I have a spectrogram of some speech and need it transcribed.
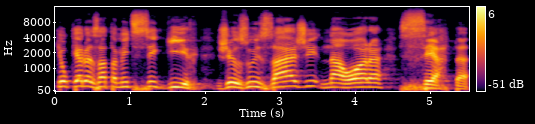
que eu quero exatamente seguir. Jesus age na hora certa.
